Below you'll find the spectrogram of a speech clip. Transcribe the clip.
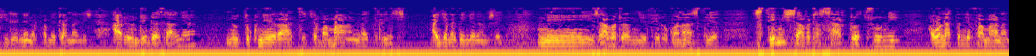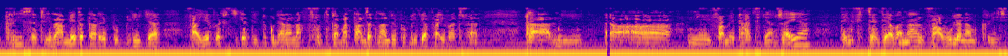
firenena fametrahana an'ilay ary eo indrindra izany no tokony hiarahantsika mamaha an'ilay krizy haingana dia haingana amin'izay. Ny zavatra niheverako an'azy dia tsy dia misy zavatra sarotra intsony ao anatin'ilay famahana ny krizy satria raha hametraka ny Repoblika fahefatra isika dia tokony hanana fototra matanjaka ny Repoblika fahefatra izany ka ny ny fametrahantsika an'izay dia ny fitsinjavana ny vahaolana amin'ny krizy.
